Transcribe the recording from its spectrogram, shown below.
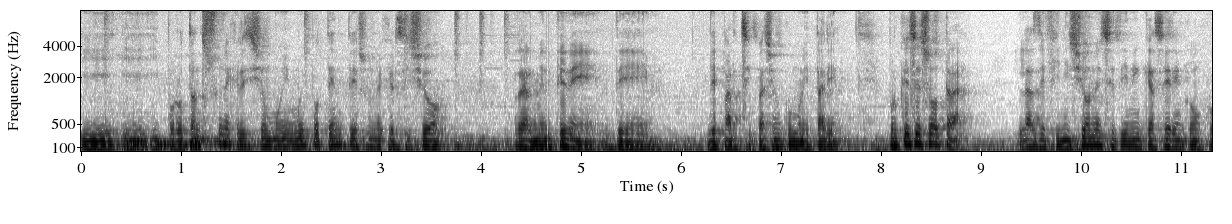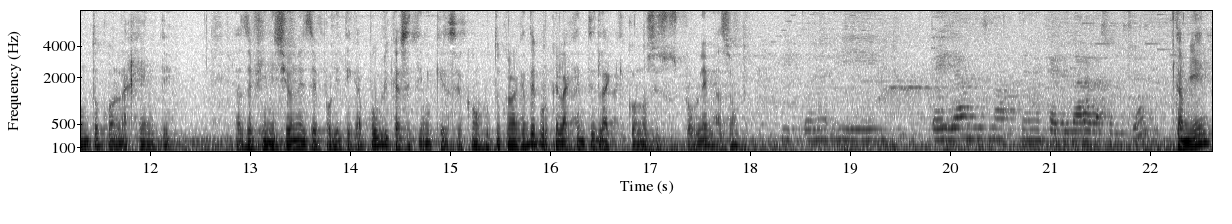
Y, y, por lo tanto es un ejercicio muy, muy potente, es un ejercicio realmente de, de, de participación comunitaria. Porque esa es otra, las definiciones se tienen que hacer en conjunto con la gente las definiciones de política pública se tienen que hacer conjunto con la gente porque la gente es la que conoce sus problemas, ¿no? ¿Y, ella misma tiene que ayudar a la solución? También,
